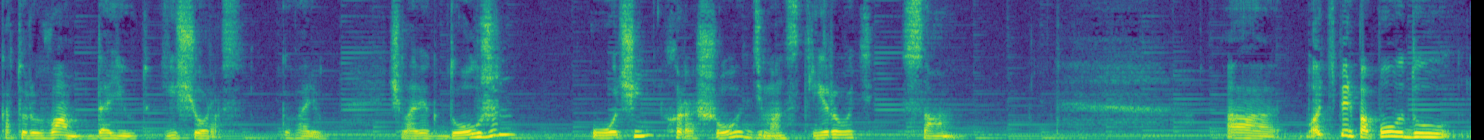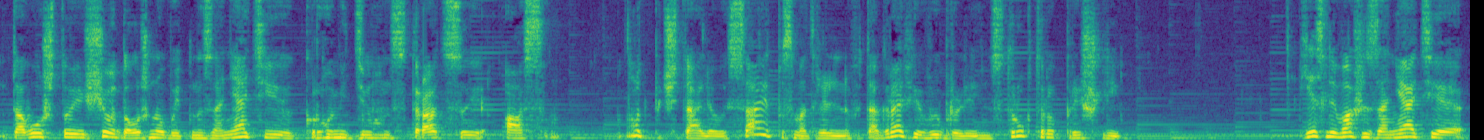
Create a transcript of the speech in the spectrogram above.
которую вам дают, еще раз говорю, человек должен очень хорошо демонстрировать сам. А, вот теперь по поводу того, что еще должно быть на занятии, кроме демонстрации асан. Вот почитали вы сайт, посмотрели на фотографии, выбрали инструктора, пришли. Если ваши занятия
